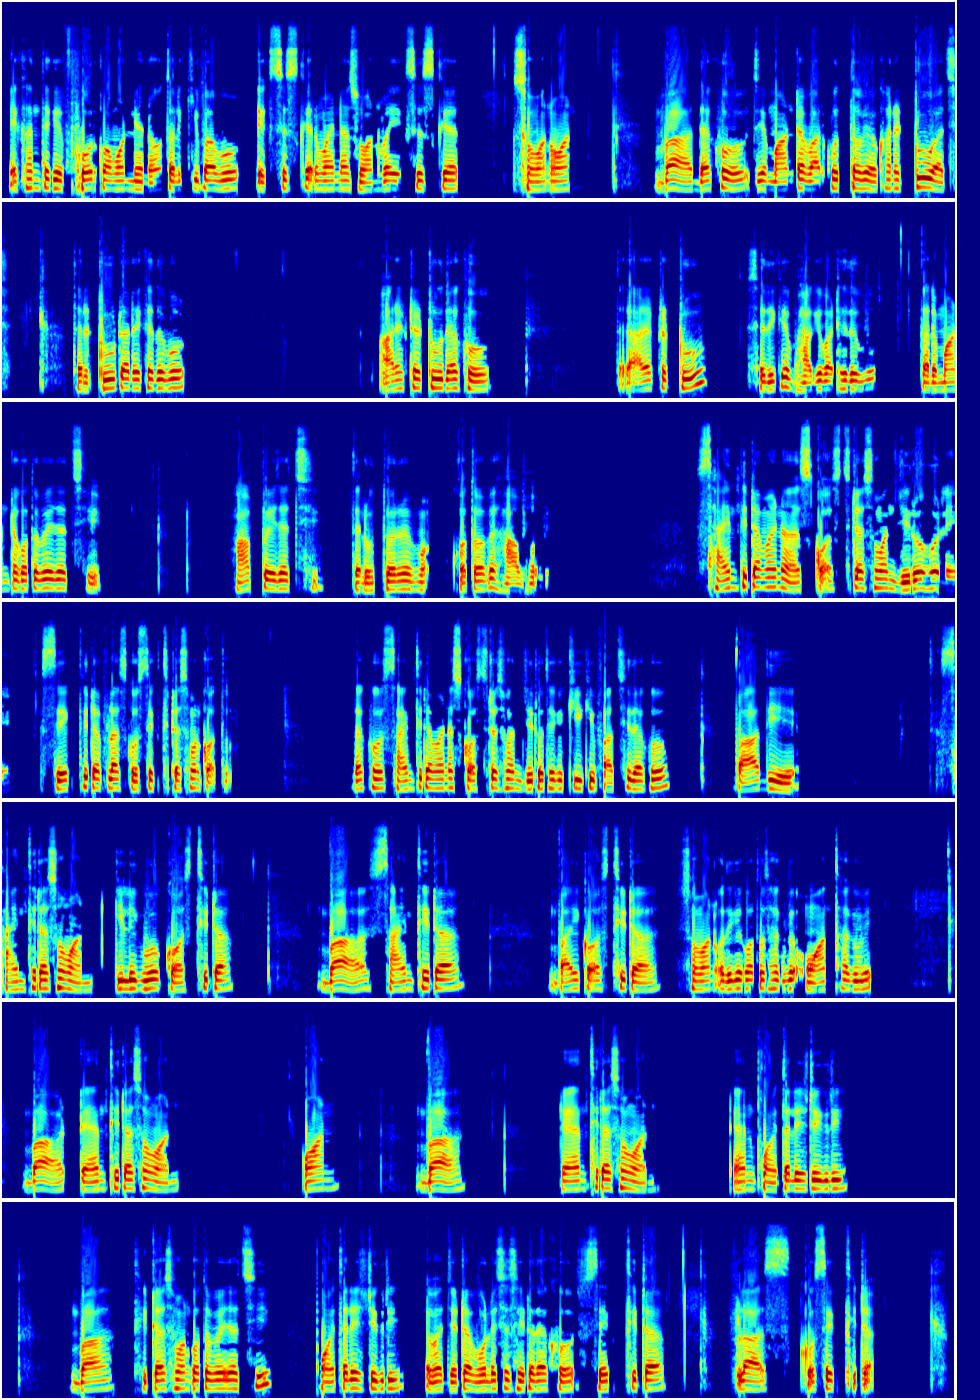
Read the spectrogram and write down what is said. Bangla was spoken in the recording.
এখান থেকে ফোর কমন নিয়ে নাও, তাহলে কী পাবো? X square minus one by x square সমান ওয়ান। বা দেখো যে মানটা বার করতে হবে, ওখানে টু আছে। তাহলে টুটা রেখে দেবো। আরেকটা টু দেখো। তাহলে আরেকটা টু সেদিকে ভাগে পাঠিয়ে দেবো। তাহলে মানটা কত পেয়ে যাচ্ছি? হাফ পেয়ে যাচ্ছি। তাহলে উত্তরের কত হবে? হাফ হবে। Sine theta minus cos theta সমান জিরো হলে sec theta plus cosec theta সমান কত? দেখো sine theta minus cos theta সমান জিরো থেকে কি কি পাচ্ছি দেখো? বা দিয়ে সাইন থিটা সমান কি লিখব? কস থিটা বা sine theta by cos theta সমান ওদিকে কত থাকবে? ওয়ান থাকবে। বা ট্যান থিটা সমান ওয়ান বা ট্যান থিটা সমান ট্যান পঁয়তাল্লিশ ডিগ্রি বা থিটা সমান কত পেয়ে যাচ্ছি? পঁয়তাল্লিশ ডিগ্রি। এবার যেটা বলেছে সেটা দেখো sec theta plus cosec theta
